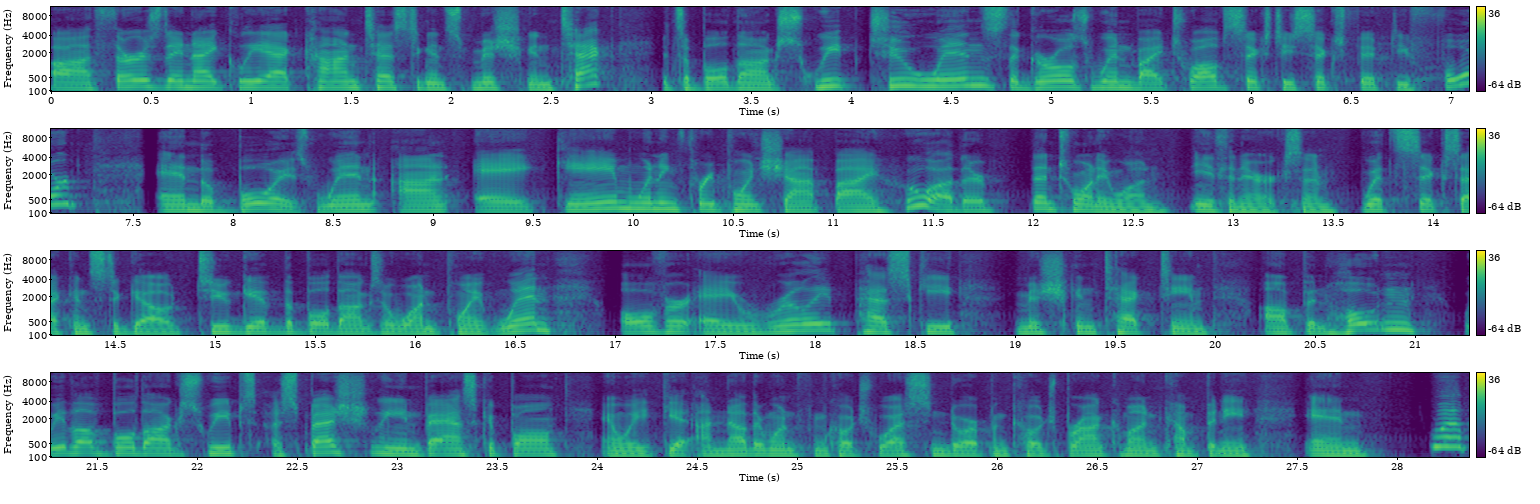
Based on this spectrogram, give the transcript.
uh, Thursday night GLIAC contest against Michigan Tech. It's a Bulldog sweep, two wins. The girls win by 12, 66 54, and the boys win on a game winning three point shot by who other than 21, Ethan Erickson, with six seconds to go to give the Bulldogs a one point win over a really pesky Michigan Tech team up in Houghton. We love Bulldog sweeps, especially in basketball, and we get another one from Coach Westendorp and Coach Bronkema and company in, well,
